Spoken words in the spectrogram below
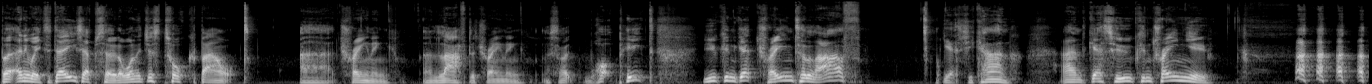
But anyway, today's episode, I want to just talk about uh, training and laughter training. It's like, what, Pete? You can get trained to laugh? Yes, you can. And guess who can train you?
